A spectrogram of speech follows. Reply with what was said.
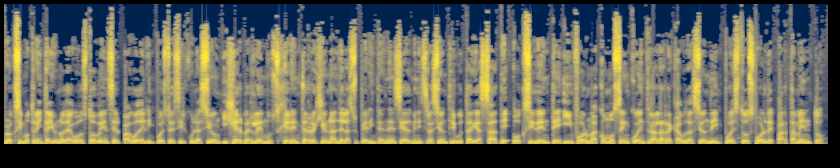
próximo 31 de agosto vence el pago del impuesto de circulación y Herbert Lemus, gerente regional de la Superintendencia de Administración Tributaria SAT de Occidente, informa cómo se encuentra la recaudación de impuestos por departamento.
